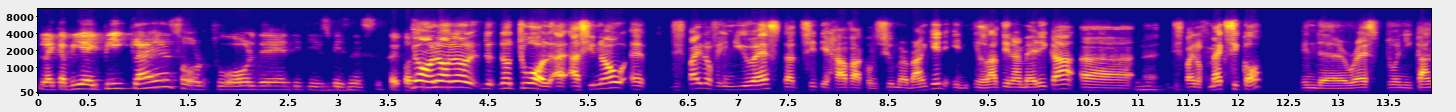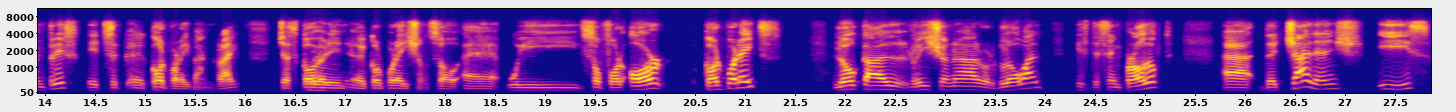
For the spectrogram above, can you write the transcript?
like a VIP clients or to all the entities business? No, no, no, not to all. As you know, uh, despite of in US that Citi have a consumer banking in, in Latin America, uh, mm. despite of Mexico, in the rest 20 countries, it's a, a corporate bank, right? Just covering right. uh, corporations. So uh, we, so for all corporates, local, regional, or global, is the same product. Uh, the challenge is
